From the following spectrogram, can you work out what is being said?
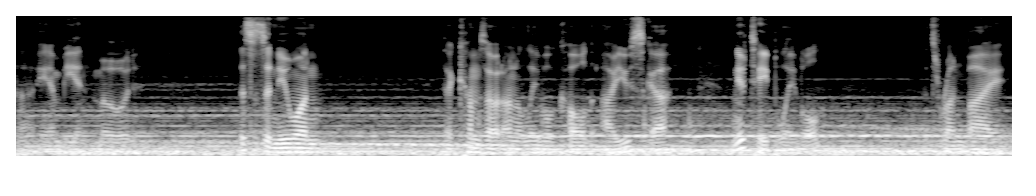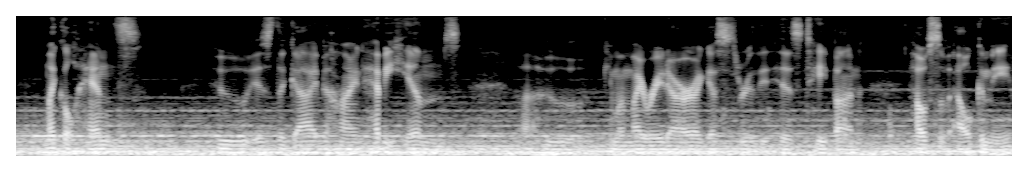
uh, ambient mode. This is a new one that comes out on a label called Ayuska, a new tape label that's run by Michael Hens, who is the guy behind Heavy Hymns, uh, who came on my radar, I guess, through the, his tape on House of Alchemy.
